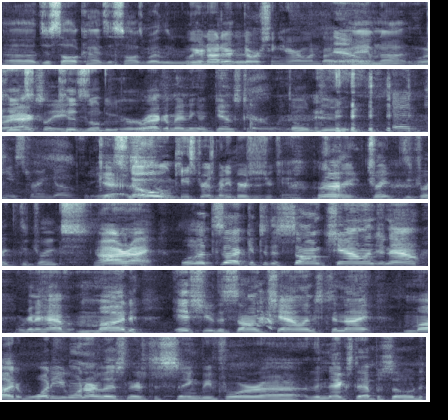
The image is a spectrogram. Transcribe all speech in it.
uh, just all kinds of songs by Lou Reed. We're not endorsing heroin, by No. the I am not. We're kids, actually kids don't do heroin. Recommending against heroin. Don't do And keystring of Yes. No, Don't- keister as many beers as you can. drink, drink the drink the drinks. All right. Well, let's uh, get to the song challenge now. We're gonna have Mud issue the song challenge tonight. Mud, what do you want our listeners to sing before uh, the next episode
